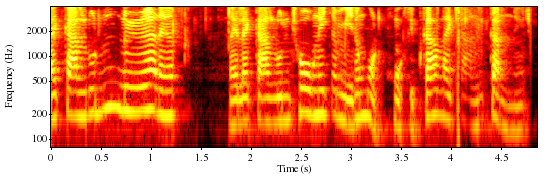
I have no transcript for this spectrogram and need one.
รายการลุ้นเนื้อนะครับ ในรายการลุ้นโชคนี่จะมีทั้งหมดหกสิบเก้ารายการด้วยกันนะครับ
